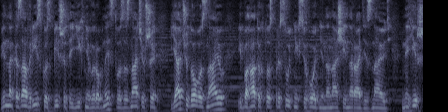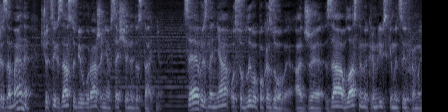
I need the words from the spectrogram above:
він наказав різко збільшити їхнє виробництво, зазначивши: Я чудово знаю, і багато хто з присутніх сьогодні на нашій нараді знають не гірше за мене, що цих засобів ураження все ще недостатньо. Це визнання особливо показове, адже за власними кремлівськими цифрами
